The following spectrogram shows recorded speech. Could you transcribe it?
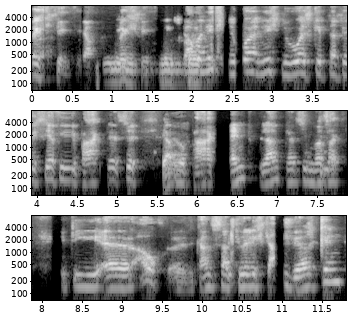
Richtig, ja, richtig. Aber nicht nur, nicht nur, es gibt natürlich sehr viele Parkplätze, ja. äh, Parklandplätze, wie man sagt, die äh, auch äh, ganz natürlich dann wirken.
